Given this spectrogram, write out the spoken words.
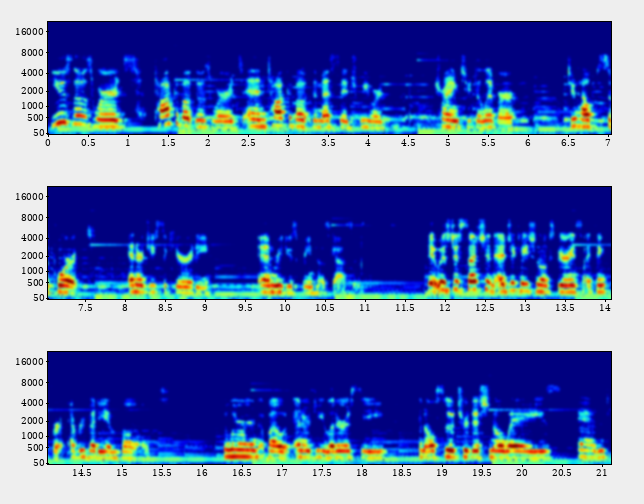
use those words, talk about those words, and talk about the message we were trying to deliver to help support energy security and reduce greenhouse gases. It was just such an educational experience, I think, for everybody involved to learn about energy literacy and also traditional ways and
